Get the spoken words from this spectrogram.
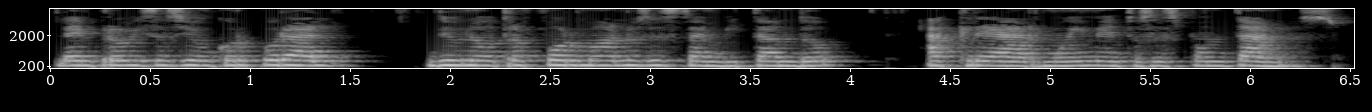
La improvisación corporal de una u otra forma nos está invitando a crear movimientos espontáneos,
